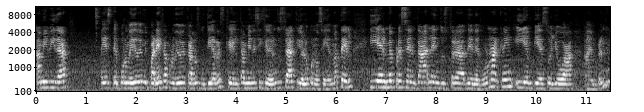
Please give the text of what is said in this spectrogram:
a mi vida este, por medio de mi pareja, por medio de Carlos Gutiérrez, que él también es ingeniero industrial, que yo lo conocí en Mattel, y él me presenta la industria de network marketing y empiezo yo a, a emprender.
